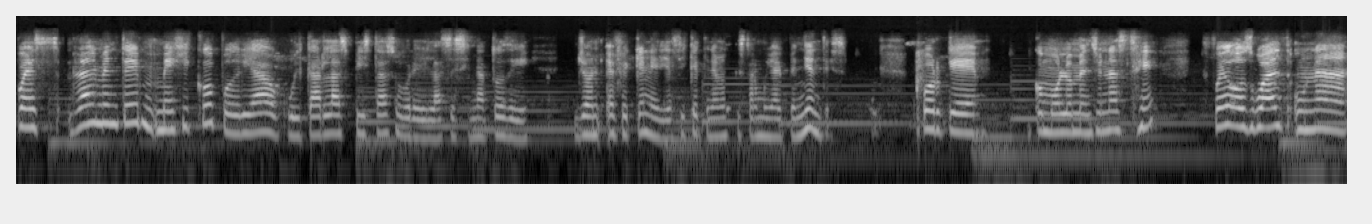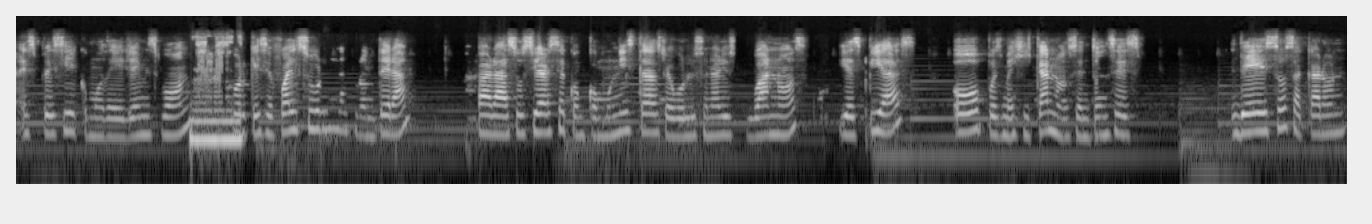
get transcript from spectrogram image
Pues realmente México podría ocultar las pistas sobre el asesinato de John F. Kennedy, así que tenemos que estar muy al pendientes. Porque, como lo mencionaste, fue Oswald una especie como de James Bond, porque se fue al sur de la frontera para asociarse con comunistas, revolucionarios cubanos y espías, o pues mexicanos. Entonces, de eso sacaron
